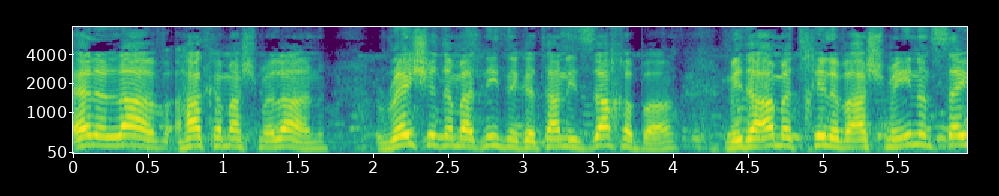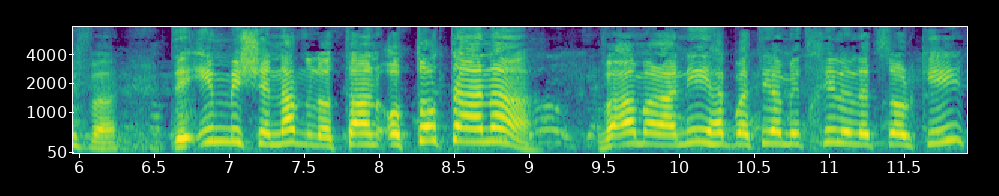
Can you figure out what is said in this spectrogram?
Ella love hakamash melan. Reisha da matnitne katani zachaba mida amatchila va'ashmein and seifa de'im mishenatnu lotan oto ta'ana va'amar ani letzorki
